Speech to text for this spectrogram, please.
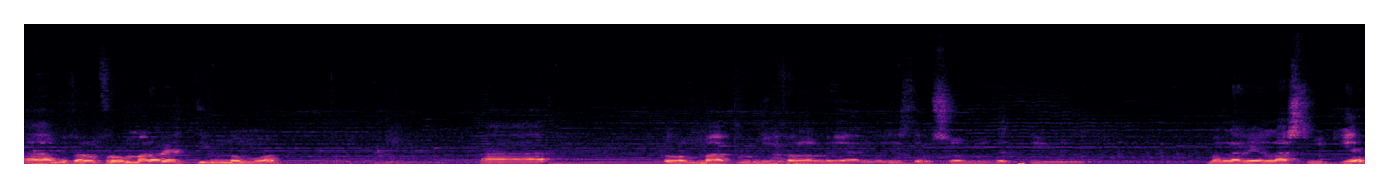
Uh, from malaria team no more. Uh, loma plumi loyan release them show me that malaria last week yeah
